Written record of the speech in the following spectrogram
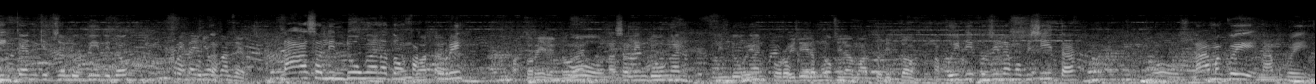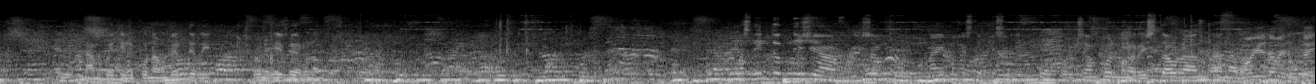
gingkan gid sa lubi bitaw inyo kan sir naa sa lindungan atong factory. Factory lindungan? Oo nasa lindungan. Lindungan puro pwede ra sila mato dito. Ah, pwede po sila mo bisita oo naman koy naman koy naman koy telephone number diri. Ever mas nindog ni siya for example 9 restaurant. Ano ba? yun na may dugay.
